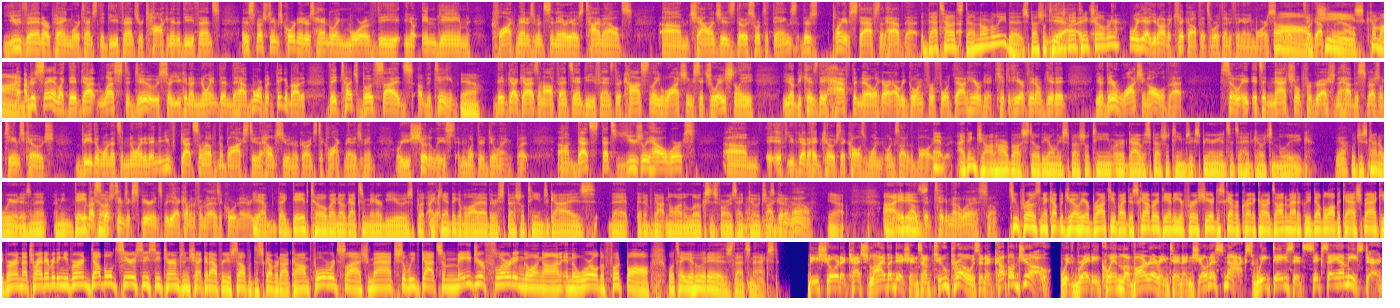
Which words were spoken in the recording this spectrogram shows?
you then are paying more attention to defense. You're talking to the defense, and the special teams coordinator is handling more of the you know in-game clock management scenarios, timeouts, um, challenges, those sorts of things. There's plenty of staffs that have that. That's how it's done normally. The special teams guy takes and- over. Well, yeah, you don't have a kickoff that's worth anything anymore. So Oh, take that play out. Oh, jeez, come on. I- I'm just saying, like they've got less to do, so you can anoint them to have more. But think about it; they touch both sides of the team. yeah. They've got guys on offense and defense. They're constantly watching situationally, you know, because they have to know, like, all right, are we going for a fourth down here? We're going to kick it here if they don't get it. You know, they're watching all of that. So it, it's a natural progression to have the special teams coach be the one that's anointed. And then you've got someone up in the box, too, that helps you in regards to clock management, or you should at least, and what they're doing. But um, that's that's usually how it works. Um, if you've got a head coach that calls one one side of the ball, the And other. I think John Harbaugh's still the only special team or a guy with special teams experience that's a head coach in the league. Yeah. which is kind of weird, isn't it? I mean, Well, Dave not Toub- special teams experience, but yeah, coming from as a coordinator. yeah, like Dave Toub, I know got some interviews, but I can't think of a lot of other special teams guys that that have gotten a lot of looks as far as head coaches. Not gonna go. know. Yeah. Uh, it Now that is They've taken that away. So Two pros and a cup of Joe here, brought to you by Discover. At the end of your first year, Discover credit cards automatically double all the cash back you've earned. That's right, everything you've earned doubled. Seriously, see terms and check it out for yourself at discover.com forward slash match. So we've got some major flirting going on in the world of football. We'll tell you who it is. That's next. Be sure to catch live editions of Two Pros and a Cup of Joe with Brady Quinn, LaVar Arrington, and Jonas Knox weekdays at 6 a.m. Eastern,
